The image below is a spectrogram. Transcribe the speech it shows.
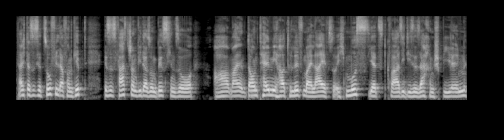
Dadurch, dass es jetzt so viel davon gibt, ist es fast schon wieder so ein bisschen so, oh man, don't tell me how to live my life. So, ich muss jetzt quasi diese Sachen spielen,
